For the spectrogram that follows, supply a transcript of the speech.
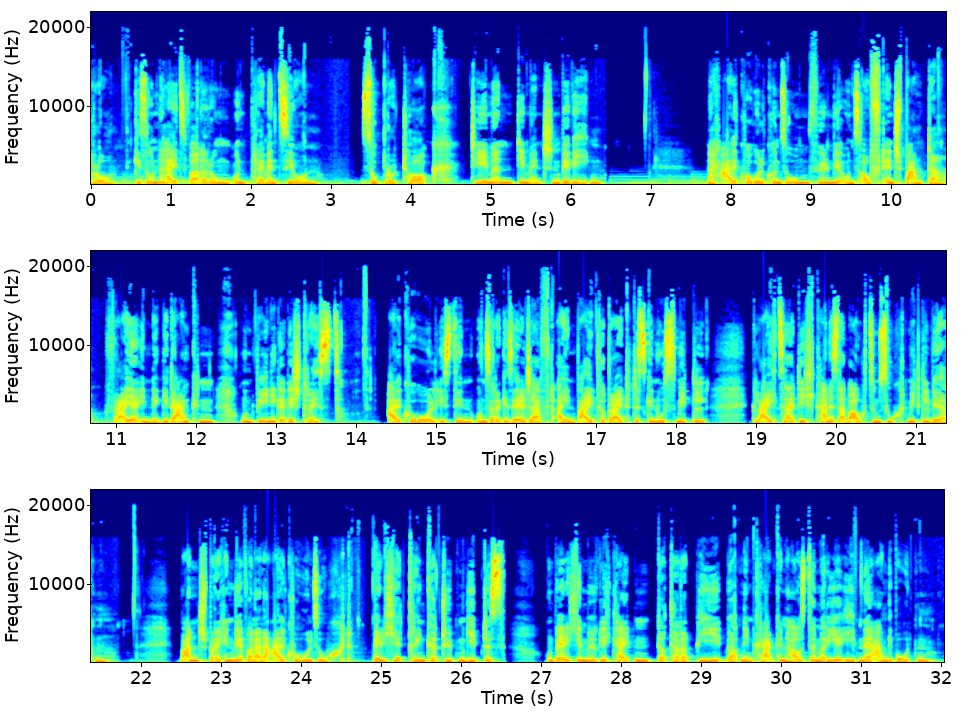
Supro, Gesundheitsförderung und Prävention. Supro Talk, Themen, die Menschen bewegen. Nach Alkoholkonsum fühlen wir uns oft entspannter, freier in den Gedanken und weniger gestresst. Alkohol ist in unserer Gesellschaft ein weit verbreitetes Genussmittel, gleichzeitig kann es aber auch zum Suchtmittel werden. Wann sprechen wir von einer Alkoholsucht? Welche Trinkertypen gibt es? Und welche Möglichkeiten der Therapie werden im Krankenhaus der Maria Ebene angeboten?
